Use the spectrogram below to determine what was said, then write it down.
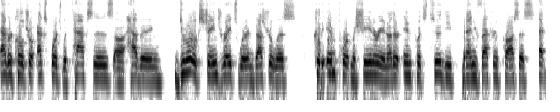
agricultural exports with taxes, uh, having dual exchange rates where industrialists could import machinery and other inputs to the manufacturing process at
